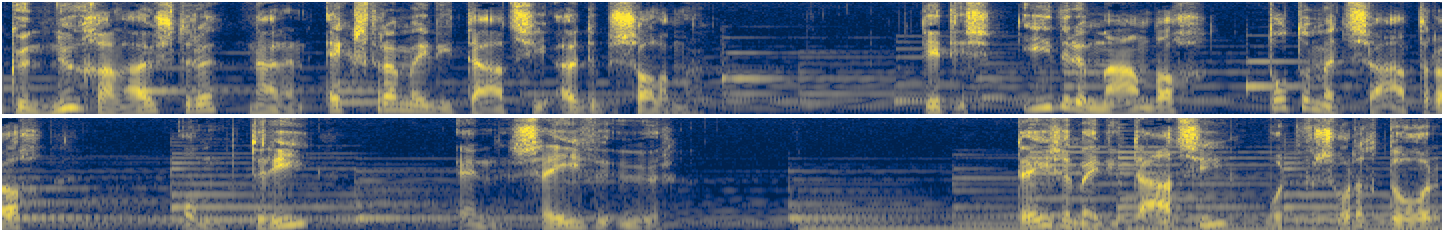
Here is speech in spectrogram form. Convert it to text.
kunt nu gaan luisteren naar een extra meditatie uit de Psalmen. Dit is iedere maandag tot en met zaterdag om 3 en 7 uur. Deze meditatie wordt verzorgd door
